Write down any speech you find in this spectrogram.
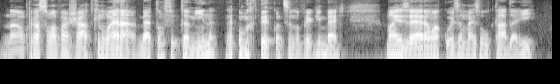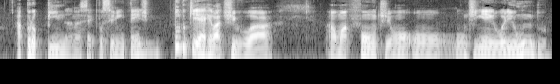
na Operação Lava Jato, que não era metanfetamina, né? Como aconteceu no Breaking Bad, mas era uma coisa mais voltada aí à propina, né? Se é que você entende. Tudo que é relativo a, a uma fonte, um, um, um dinheiro oriundo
